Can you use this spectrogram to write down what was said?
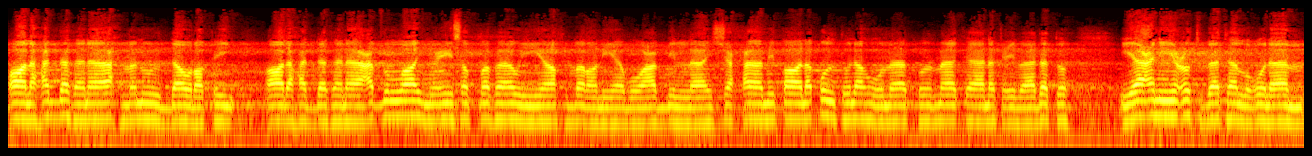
قال حدثنا أحمد الدورقي قال حدثنا عبد الله بن عيسى الطفاوي أخبرني أبو عبد الله الشحام قال قلت له ما, ما كانت عبادته يعني عتبة الغلام.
